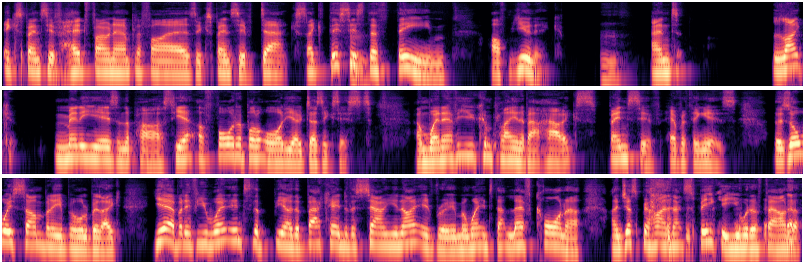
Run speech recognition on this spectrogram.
expensive headphone amplifiers, expensive DACs. Like this is Mm. the theme of Munich, Mm. and like many years in the past, yeah, affordable audio does exist. And whenever you complain about how expensive everything is, there's always somebody who will be like, "Yeah, but if you went into the you know the back end of the Sound United room and went into that left corner, and just behind that speaker, you would have found a,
